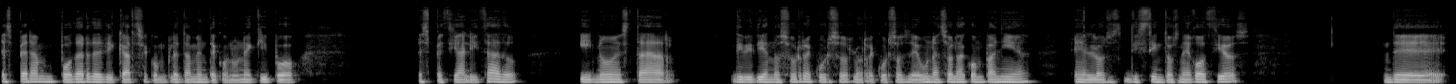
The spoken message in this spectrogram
esperan poder dedicarse completamente con un equipo especializado y no estar dividiendo sus recursos, los recursos de una sola compañía, en los distintos negocios de,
